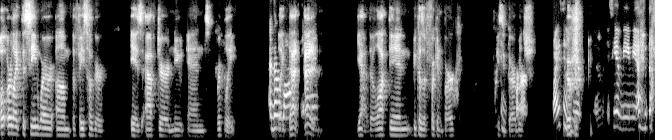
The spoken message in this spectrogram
oh, or like the scene where um the face hugger is after Newt and Ripley and they're like locked that that in. yeah they're locked in because of freaking Burke piece of Fucking Burke. garbage. why isn't he a meme? is he a meme yet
